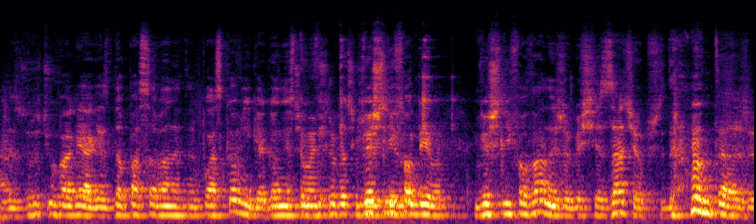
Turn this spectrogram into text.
Ale zwróć uwagę, jak jest dopasowany ten płaskownik, jak on jest tu śrubeczki wyszlifo- wyszlifowany, żeby się zaciął przy demontażu.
